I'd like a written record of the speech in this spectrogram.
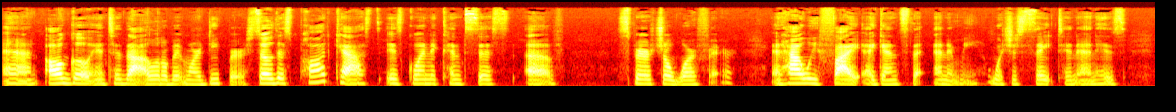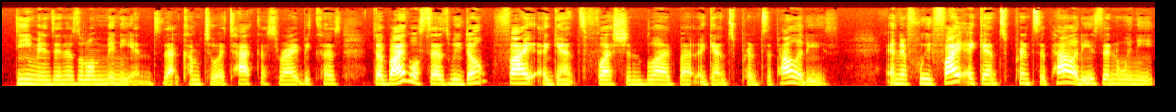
And I'll go into that a little bit more deeper. So, this podcast is going to consist of spiritual warfare and how we fight against the enemy, which is Satan and his demons and his little minions that come to attack us, right? Because the Bible says we don't fight against flesh and blood, but against principalities. And if we fight against principalities, then we need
